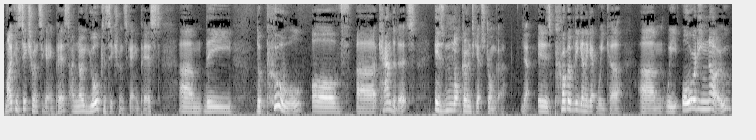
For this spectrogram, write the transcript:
my constituents are getting pissed. I know your constituents are getting pissed. Um, the the pool of uh, candidates is not going to get stronger Yeah. it is probably going to get weaker. Um, we already know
